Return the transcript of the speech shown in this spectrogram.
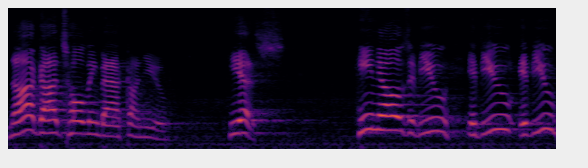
Nah, God's holding back on you. He is. He knows if you if you if you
